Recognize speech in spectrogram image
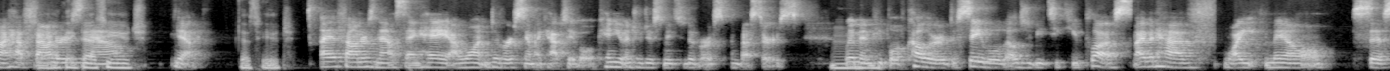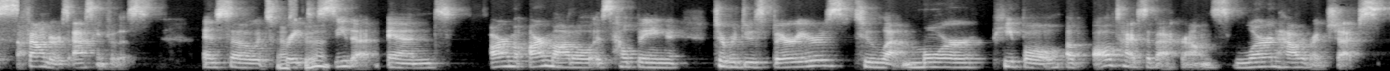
know, I have founders yeah, I that's now. huge. Yeah. That's huge. I have founders now saying, Hey, I want diversity on my cap table. Can you introduce me to diverse investors? Mm-hmm. Women, people of color, disabled, LGBTQ plus. I would have white male cis founders asking for this. And so it's That's great good. to see that. And our our model is helping to reduce barriers to let more people of all types of backgrounds learn how to write checks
